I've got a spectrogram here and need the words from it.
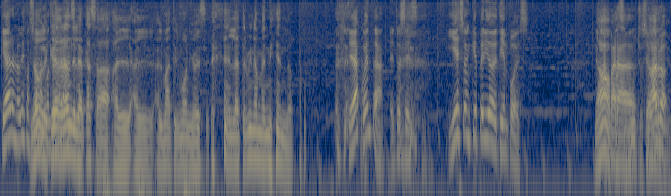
Quedaron los viejos No, solos le con queda grande casa. la casa al, al- al matrimonio ese. la terminan vendiendo. ¿Te das cuenta? Entonces, ¿y eso en qué periodo de tiempo es? No, Ah, muchos llevarlo, años.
